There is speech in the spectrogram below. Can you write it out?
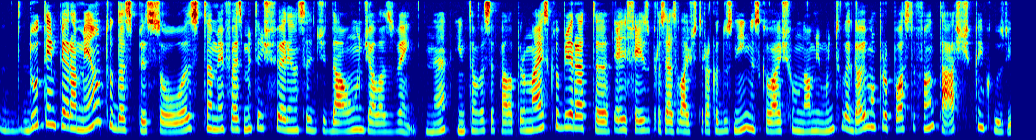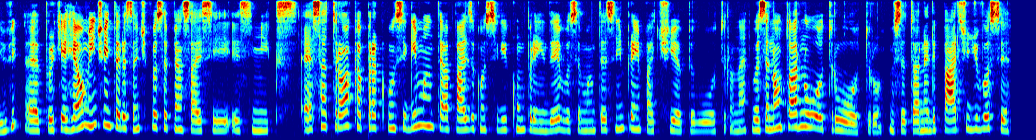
do temperamento das pessoas também faz muita diferença de da onde elas vêm, né? Então você fala, por mais que o Biratã ele fez o processo lá de troca dos ninhos, que eu acho um nome muito legal e uma proposta fantástica, inclusive, é porque realmente é interessante você pensar esse, esse mix, essa troca para conseguir manter a paz e conseguir compreender, você manter sempre a empatia pelo outro, né? Você não torna o outro outro, você torna ele parte de você.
